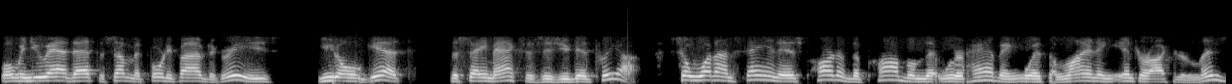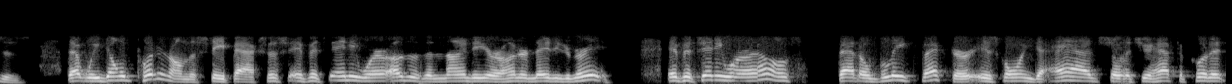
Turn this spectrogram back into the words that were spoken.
Well, when you add that to something at 45 degrees, you don't get the same axis as you did pre-op. So what I'm saying is part of the problem that we're having with aligning intraocular lenses that we don't put it on the steep axis if it's anywhere other than 90 or 180 degrees. If it's anywhere else, that oblique vector is going to add so that you have to put it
